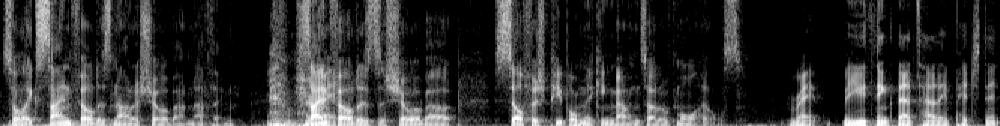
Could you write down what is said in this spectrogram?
So like Seinfeld is not a show about nothing. Seinfeld is a show about selfish people making mountains out of molehills. Right. But you think that's how they pitched it?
